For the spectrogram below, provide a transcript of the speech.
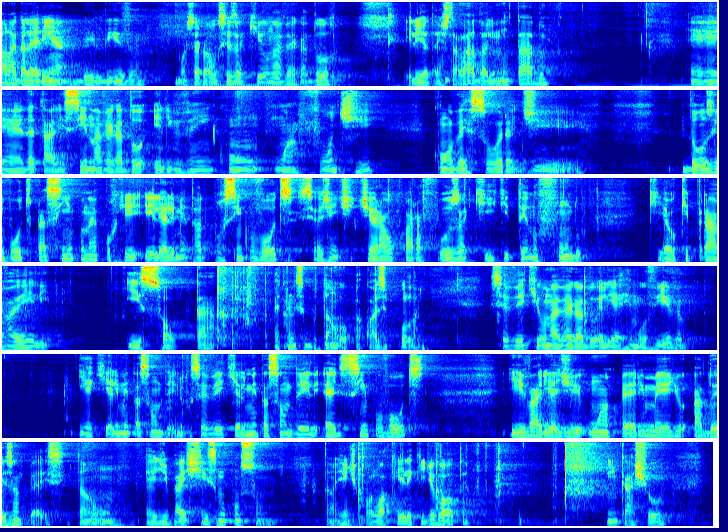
Fala galerinha, beleza? Vou mostrar para vocês aqui o navegador. Ele já está instalado, alimentado. É, detalhe, esse navegador ele vem com uma fonte conversora de 12 volts para 5, né? Porque ele é alimentado por 5 volts. Se a gente tirar o parafuso aqui que tem no fundo, que é o que trava ele e soltar, apertando esse botão, opa, quase pula. Você vê que o navegador ele é removível e aqui a alimentação dele. Você vê que a alimentação dele é de 5 volts e varia de 1 ampere e meio a 2 amperes. Então é de baixíssimo consumo. Então a gente coloca ele aqui de volta, encaixou,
